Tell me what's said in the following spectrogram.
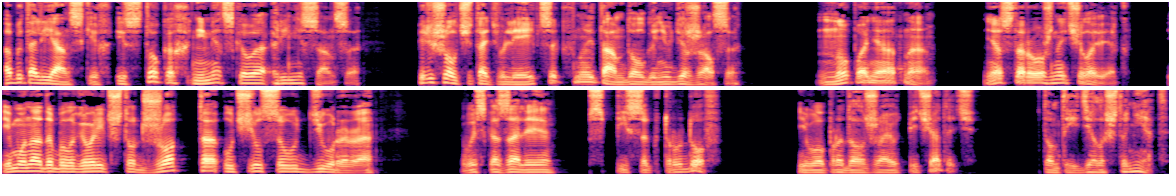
об итальянских истоках немецкого ренессанса. Перешел читать в Лейпциг, но и там долго не удержался. Ну, понятно. Неосторожный человек. Ему надо было говорить, что Джотто учился у Дюрера. Вы сказали «список трудов». Его продолжают печатать? В том-то и дело, что нет.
